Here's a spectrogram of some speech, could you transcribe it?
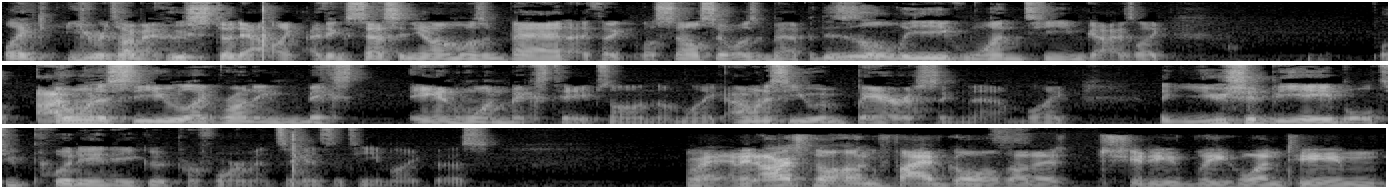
like you were talking about who stood out. Like I think Sessegnon wasn't bad. I think Lo Celso wasn't bad. But this is a League One team, guys. Like I want to see you like running mixed and one mixtapes on them. Like I want to see you embarrassing them. Like, like you should be able to put in a good performance against a team like this. Right. I mean, Arsenal hung five goals on a shitty League One team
